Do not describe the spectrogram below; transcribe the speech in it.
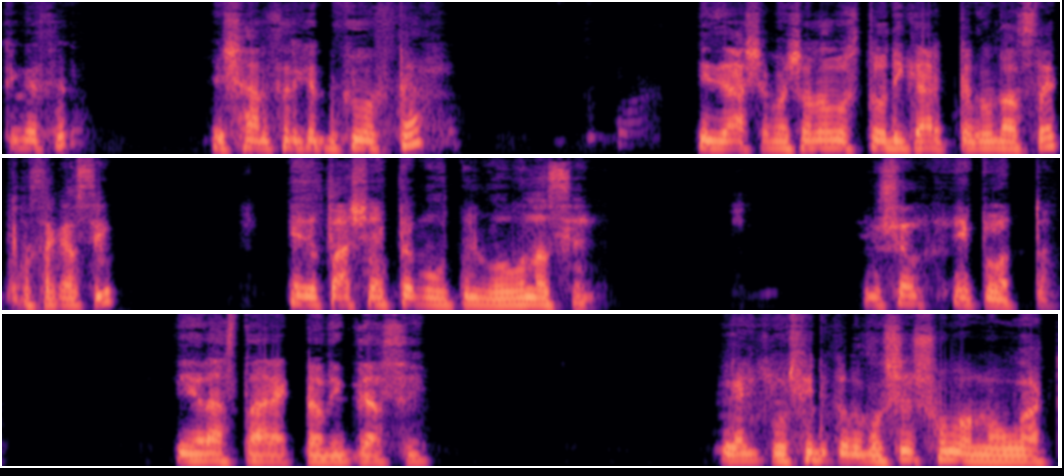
ঠিক আছে? এই সাড়ে চার কাঠ ফ্লোরটা এই যে আশেপাশের অবস্থা, ওদিকে আরেকটা রোড আছে, কাছাকাছি। এই যে পাশে একটা বহুতল ভবন আছে, এই প্লটটা। এই রাস্তা আর একটা দিক আছে। গাড়িপুর সিটি করে বসে ষোলো নং আট।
